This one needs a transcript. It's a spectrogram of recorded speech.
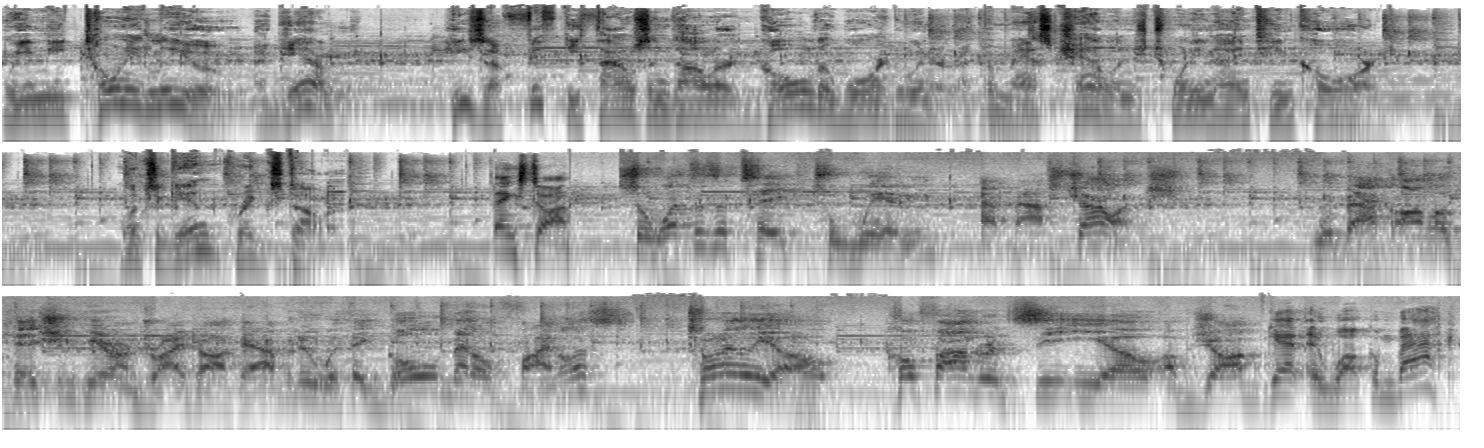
we meet Tony Liu again. He's a $50,000 Gold Award winner at the MassChallenge 2019 cohort. Once again, Greg Stoller. Thanks, Don. So, what does it take to win at MassChallenge? We're back on location here on Dry Dock Avenue with a gold medal finalist, Tony Liu, co founder and CEO of JobGet, and welcome back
